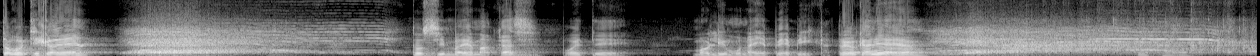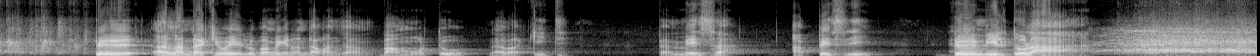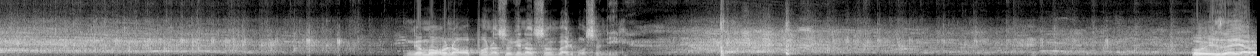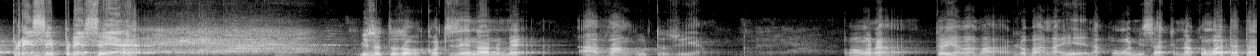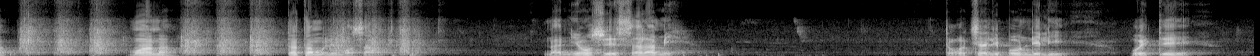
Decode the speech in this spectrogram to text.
Tokotika ye? Tosimba ye makasi mpo ete molimo na ye mpe ebika. Toyokani ye? Mpe alandaki oyo elobamaki na ndako ya Nzambe, bamoto na bakiti Mesa apesi 2000 dollars. Nga moko na kopona soki na somba liboso nini. Oyo eza ya presse presse hein. Biso tozo kokotize nanu mais avant goût tozwi yango. Bongo na to ya mama loba na ye na kombo misato, na kombo ya Tata, Mwana, Tata Molimo Santo, na nyonso esalami. Tokotia libondeli po ete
